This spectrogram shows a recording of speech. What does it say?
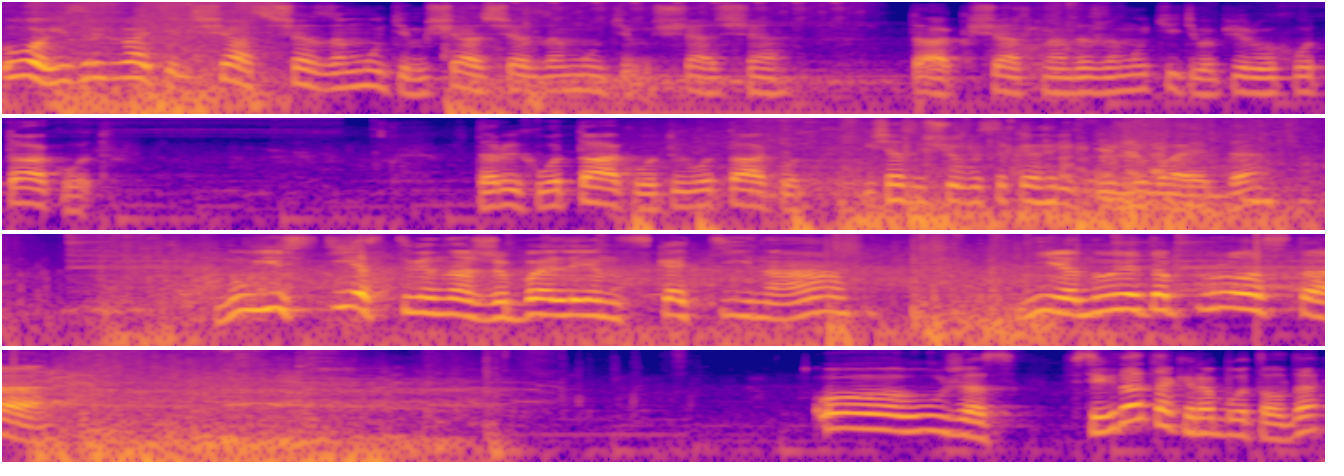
О, изрыгатель, сейчас, сейчас замутим, сейчас, сейчас замутим, сейчас, сейчас. Так, сейчас надо замутить, во-первых, вот так вот. Во-вторых, вот так вот и вот так вот. И сейчас еще высокогриф выживает, да? Ну, естественно же, блин, скотина, а? Не, ну это просто... О, ужас. Всегда так работал, да?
